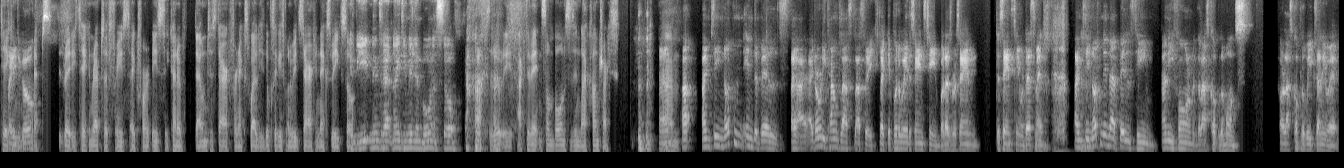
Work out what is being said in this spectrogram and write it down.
taking reps. He's ready. He's taking reps at he's like for he's kind of down to start for next. Well, he looks like he's going to be starting next week. So he'll be eating into that ninety million bonus. So absolutely activating some bonuses in that contract. um, uh, I'm seeing nothing in the Bills. I, I, I don't really count last last week. Like they put away the Saints team, but as we're saying, the Saints team were decimated. I'm mm. seeing nothing in that Bills team, any form in the last couple of months or last couple of weeks anyway,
